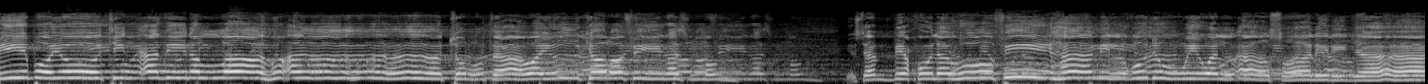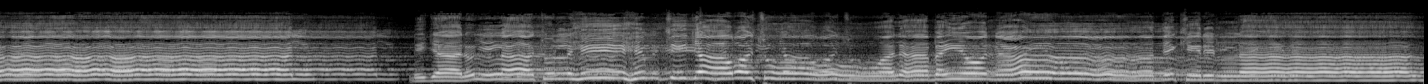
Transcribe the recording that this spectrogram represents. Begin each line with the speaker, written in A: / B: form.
A: في بيوت أذن الله أن ترفع ويذكر فيها اسمه يسبح له فيها من الغدو والآصال رجال رجال لا تلهيهم تجارة ولا بيع عن ذكر الله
